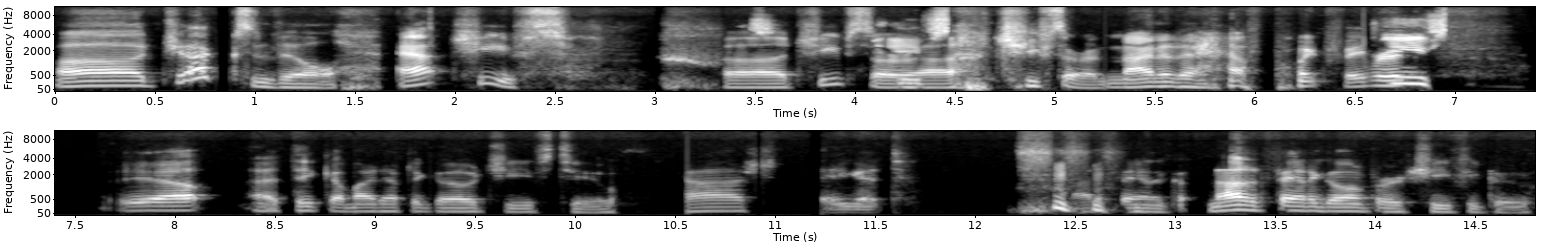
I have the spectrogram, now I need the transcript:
uh, Jacksonville at Chiefs. Uh, Chiefs are Chiefs. Uh, Chiefs are a nine and a half point favorite. Chiefs. Yeah, I think I might have to go Chiefs too. Gosh, dang it! Not a fan of not a fan of going for a Chiefy poo.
